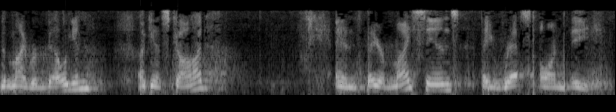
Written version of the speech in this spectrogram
the my rebellion against God. And they are my sins. They rest on me.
